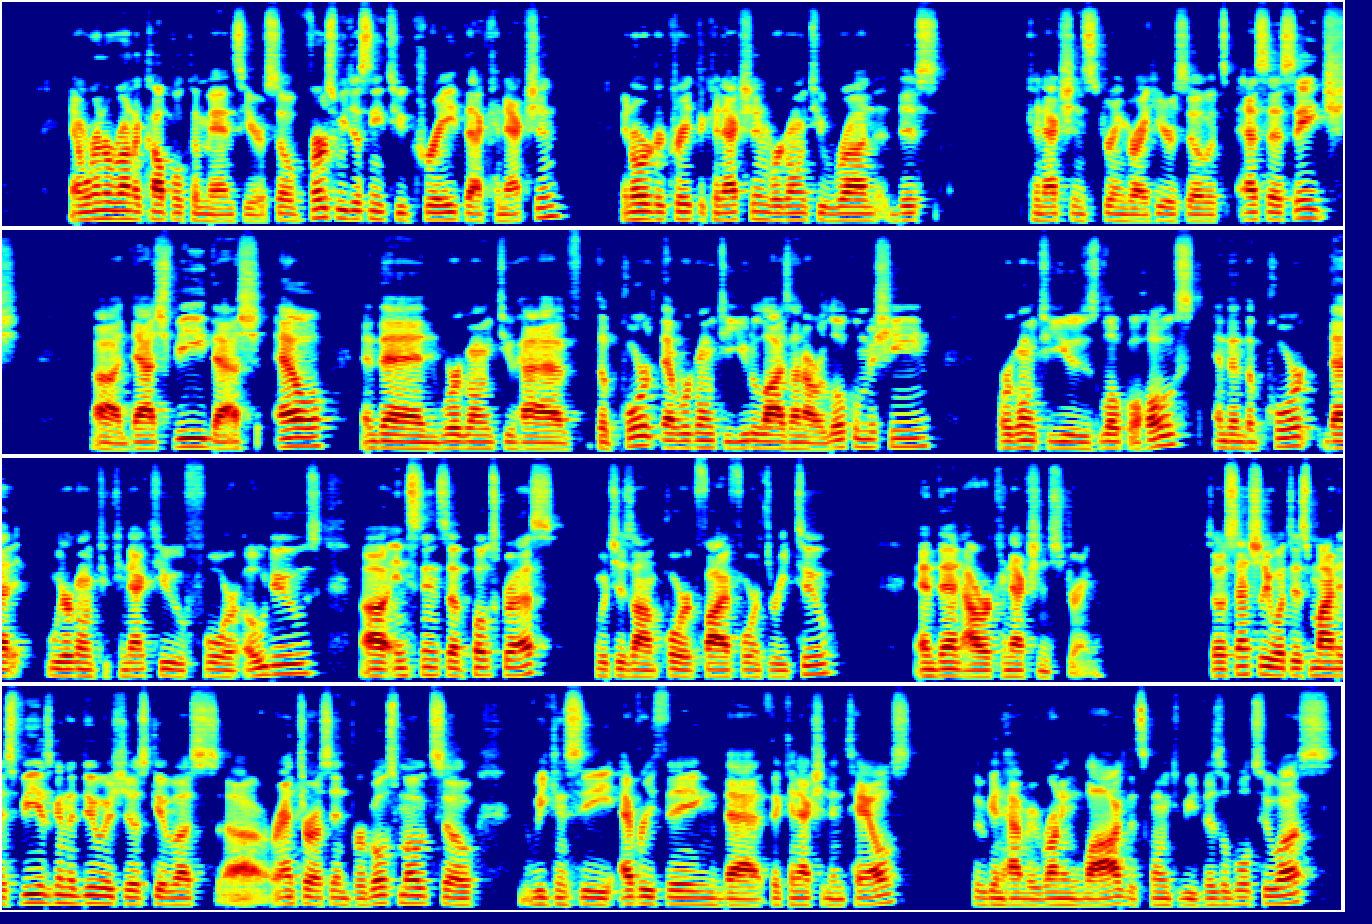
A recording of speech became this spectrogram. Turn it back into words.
and we're going to run a couple commands here. So first, we just need to create that connection. In order to create the connection, we're going to run this connection string right here. So it's SSH uh, dash V dash L. And then we're going to have the port that we're going to utilize on our local machine. We're going to use localhost, and then the port that we're going to connect to for Odoo's uh, instance of Postgres which is on port 5432, and then our connection string. So essentially what this minus V is going to do is just give us uh, or enter us in verbose mode so we can see everything that the connection entails. So we can have a running log that's going to be visible to us.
